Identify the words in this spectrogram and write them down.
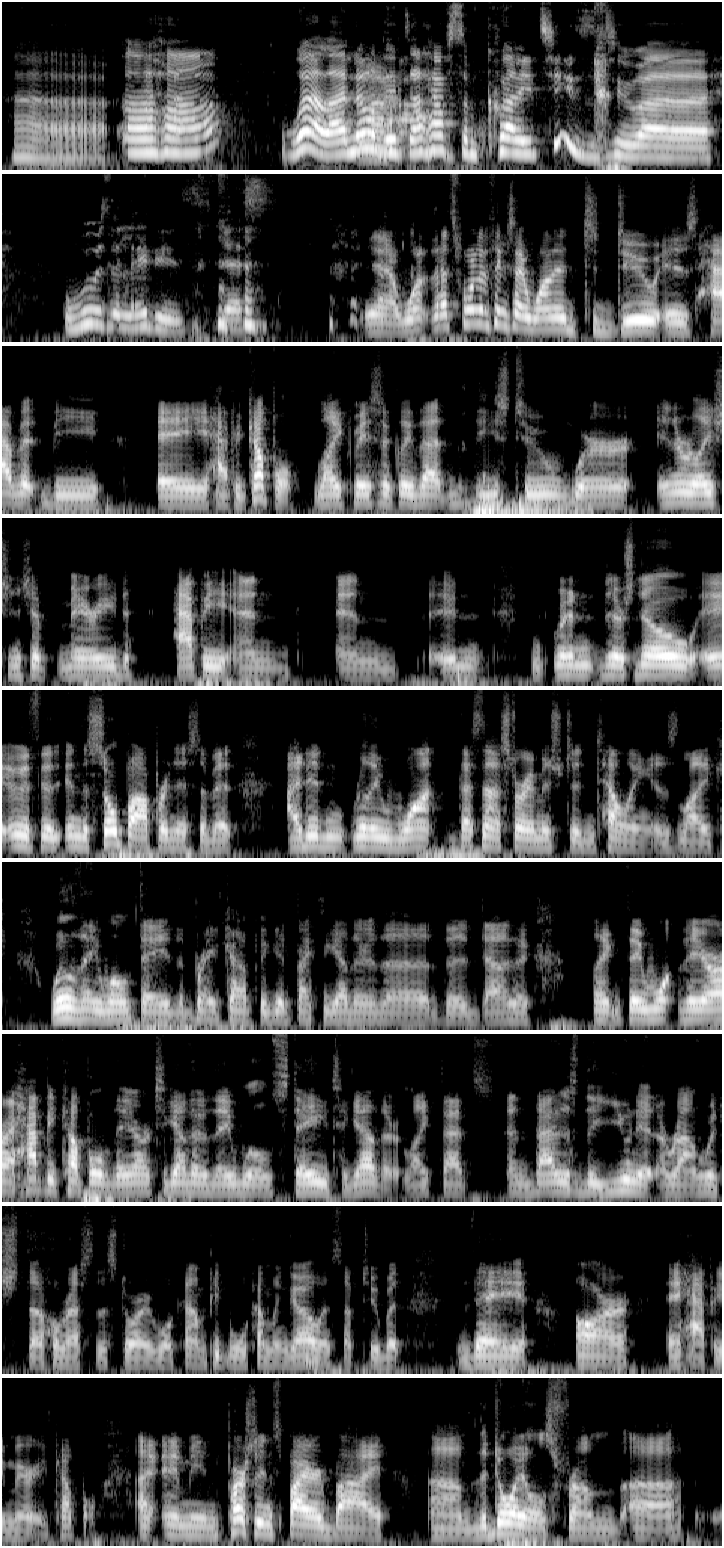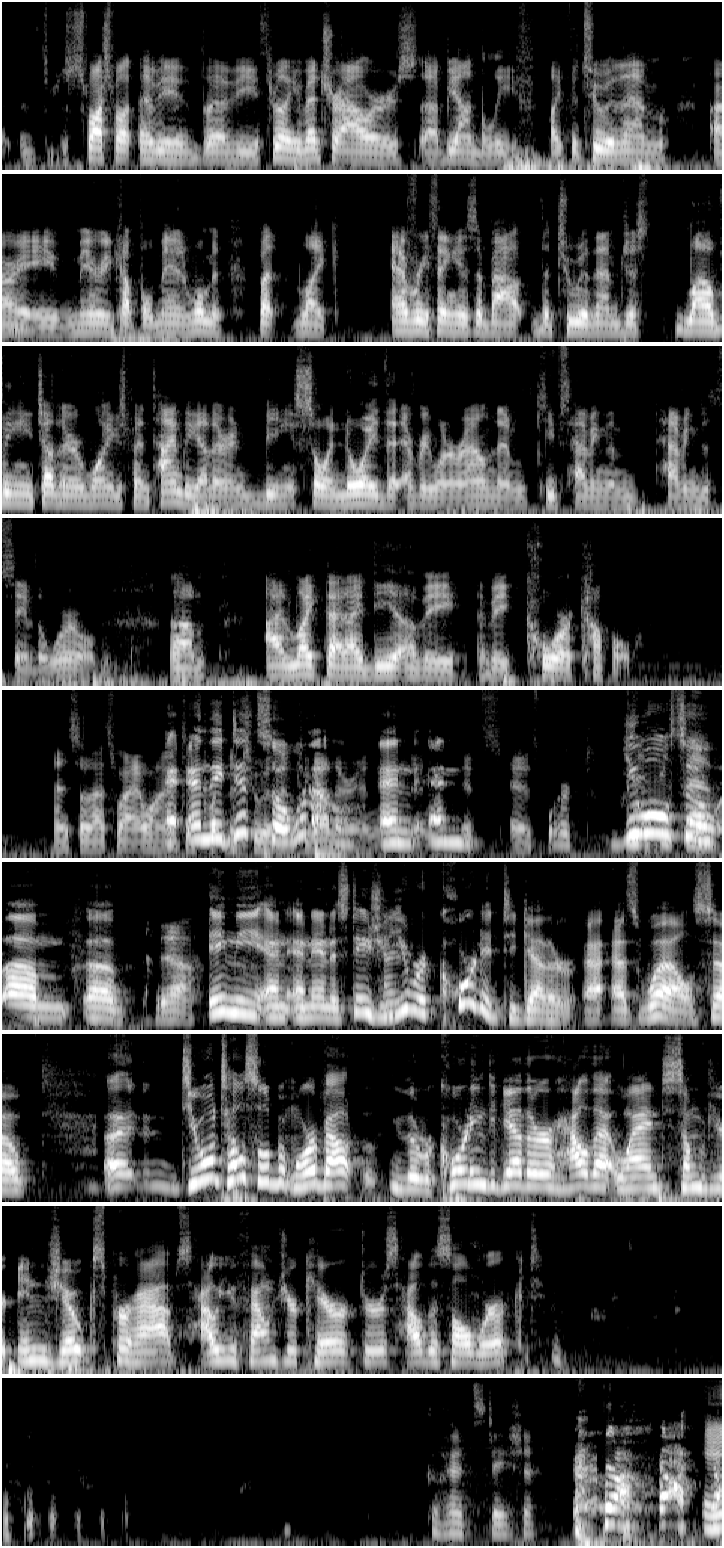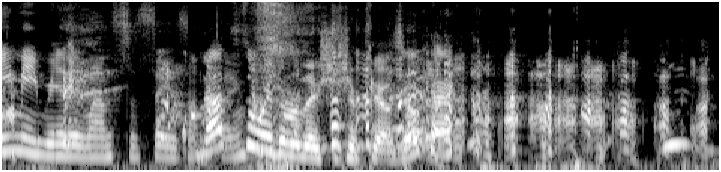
Uh huh. Well, I know that I have some qualities to uh, woo the ladies. Yes. yeah, one, that's one of the things I wanted to do is have it be a happy couple, like basically that these two were in a relationship, married, happy, and and in, when there's no the, in the soap opera ness of it, I didn't really want. That's not a story I'm interested in telling. Is like, will they, won't they, the breakup, they get back together, the the down. Like they want, they are a happy couple. They are together. They will stay together. Like that's and that is the unit around which the whole rest of the story will come. People will come and go and stuff too, but they are a happy married couple. I, I mean, partially inspired by um, the Doyles from uh, Swashbuck. I mean, the, the Thrilling Adventure Hours uh, Beyond Belief. Like the two of them are a married couple, man and woman, but like everything is about the two of them just loving each other and wanting to spend time together and being so annoyed that everyone around them keeps having them having to save the world. Um, I like that idea of a of a core couple. And so that's why I wanted to And put they the did two of so them well. together, and, And- and, and- it's it's worked. You also, um, uh, Yeah. Amy and, and Anastasia, you recorded together as well. So, uh, do you want to tell us a little bit more about the recording together, how that went, some of your in jokes, perhaps, how you found your characters, how this all worked? Go ahead, Stacia. Amy really wants to say something. That's the way the relationship goes. Okay.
